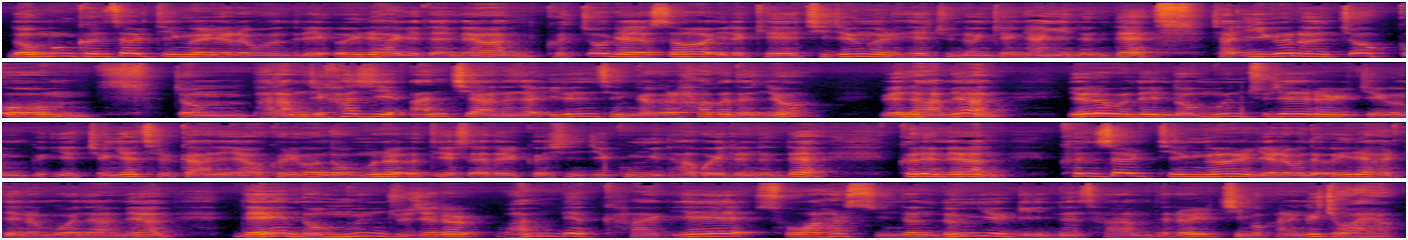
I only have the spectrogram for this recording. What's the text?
논문 컨설팅을 여러분들이 의뢰하게 되면 그쪽에서 이렇게 지정을 해주는 경향이 있는데 자, 이거는 조금 좀 바람직하지 않지 않느냐 이런 생각을 하거든요. 왜냐하면 여러분들이 논문 주제를 지금 정했을 거 아니에요. 그리고 논문을 어떻게 써야 될 것인지 궁리하고 이랬는데 그러면 컨설팅을 여러분들 의뢰할 때는 뭐냐면 내 논문 주제를 완벽하게 소화할 수 있는 능력이 있는 사람들을 지목하는 게 좋아요.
